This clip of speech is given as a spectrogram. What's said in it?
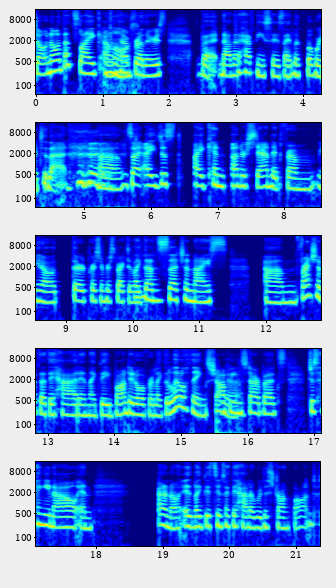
don't know what that's like. I Oh, have brothers, but now that I have nieces, I look forward to that. um, so I, I just I can understand it from you know third person perspective. Like that's such a nice um, friendship that they had, and like they bonded over like the little things, shopping, Yeah. Starbucks, just hanging out, and I don't know. It like it seems like they had a really strong bond.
